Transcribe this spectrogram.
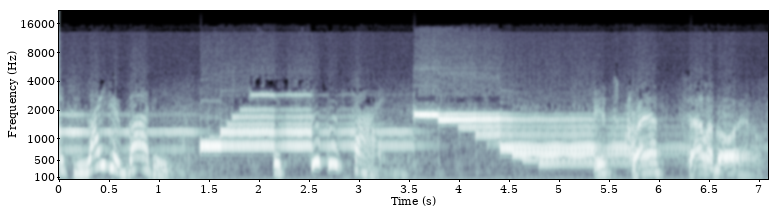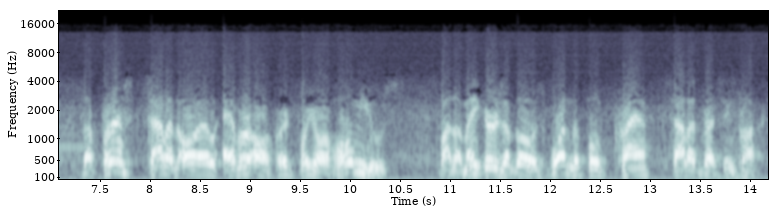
It's lighter bodied. It's super fine. It's Kraft Salad Oil, the first salad oil ever offered for your home use by the makers of those wonderful Kraft salad dressing products.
